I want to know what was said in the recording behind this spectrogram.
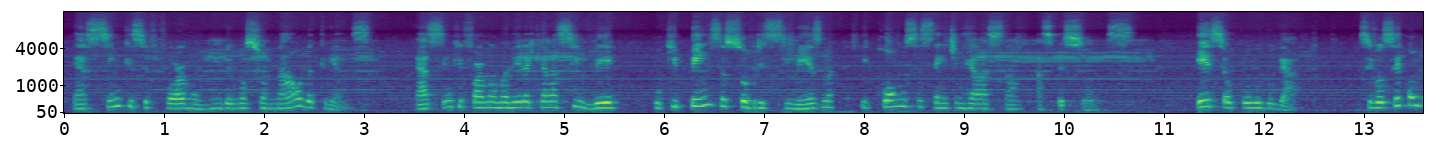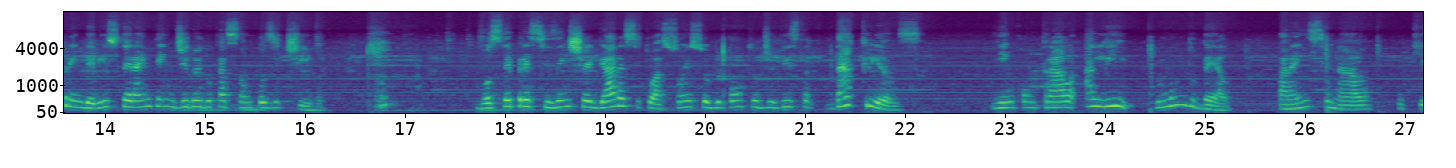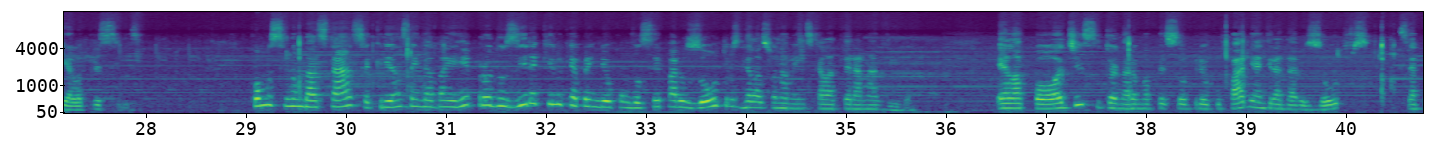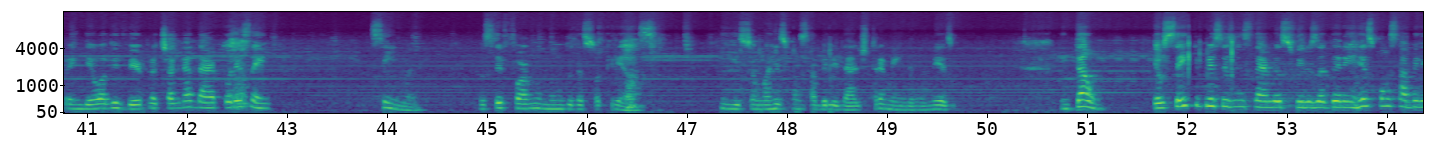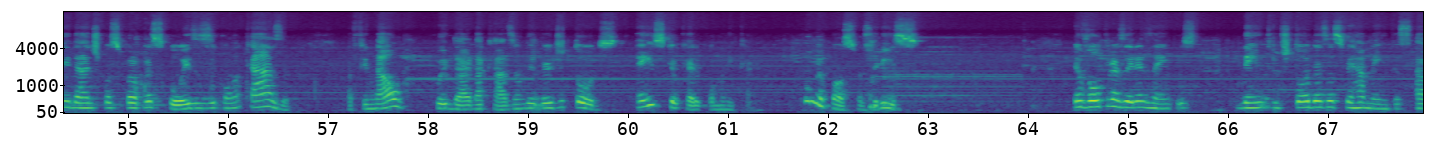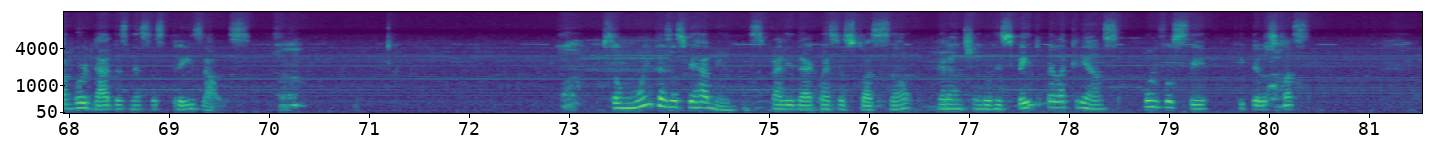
É assim que se forma o mundo emocional da criança. É assim que forma a maneira que ela se vê, o que pensa sobre si mesma e como se sente em relação às pessoas. Esse é o pulo do gato. Se você compreender isso, terá entendido a educação positiva. Você precisa enxergar as situações sob o ponto de vista da criança e encontrá-la ali, no mundo dela, para ensiná-la o que ela precisa. Como se não bastasse, a criança ainda vai reproduzir aquilo que aprendeu com você para os outros relacionamentos que ela terá na vida. Ela pode se tornar uma pessoa preocupada em agradar os outros, se aprendeu a viver para te agradar, por exemplo. Sim, mãe, você forma o mundo da sua criança. E isso é uma responsabilidade tremenda, não é mesmo? Então, eu sei que preciso ensinar meus filhos a terem responsabilidade com as próprias coisas e com a casa. Afinal, cuidar da casa é um dever de todos. É isso que eu quero comunicar. Como eu posso fazer isso? Eu vou trazer exemplos dentro de todas as ferramentas abordadas nessas três aulas. São muitas as ferramentas para lidar com essa situação, garantindo o respeito pela criança, por você e pela situação.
